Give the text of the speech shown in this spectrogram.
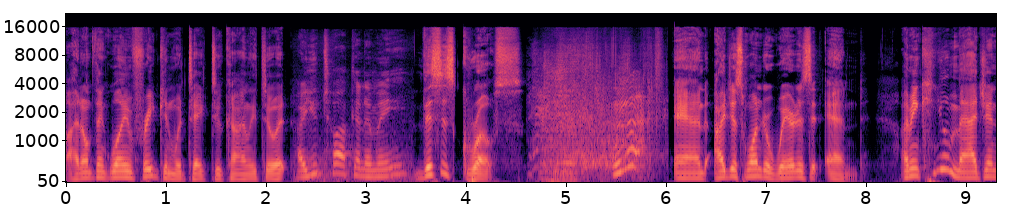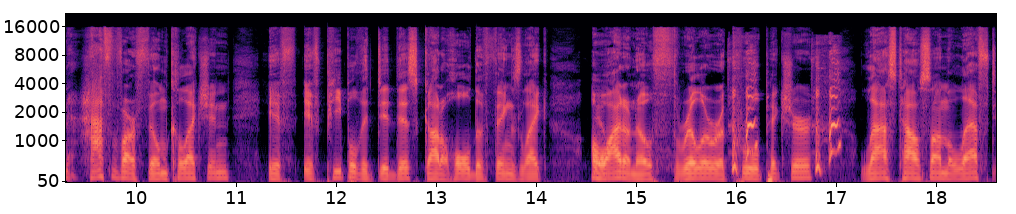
I don't think William Friedkin would take too kindly to it. Are you talking to me? This is gross. And I just wonder where does it end? I mean, can you imagine half of our film collection if if people that did this got a hold of things like, oh, I don't know, Thriller, A Cruel Picture, Last House on the Left,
